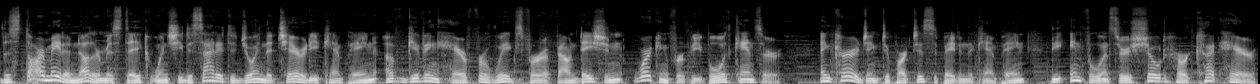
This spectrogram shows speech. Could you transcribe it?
The star made another mistake when she decided to join the charity campaign of giving hair for wigs for a foundation working for people with cancer. Encouraging to participate in the campaign, the influencer showed her cut hair,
